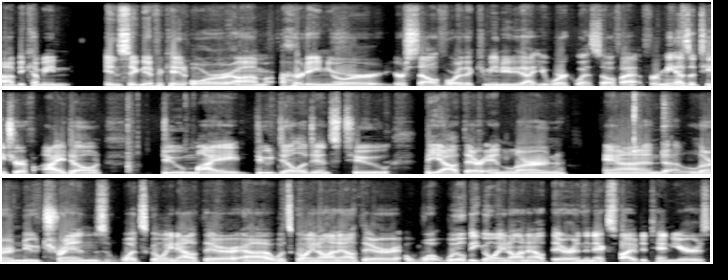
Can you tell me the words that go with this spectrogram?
uh, becoming insignificant or um, hurting your yourself or the community that you work with. So, if I, for me as a teacher, if I don't do my due diligence to be out there and learn and learn new trends, what's going out there, uh, what's going on out there, what will be going on out there in the next five to ten years,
